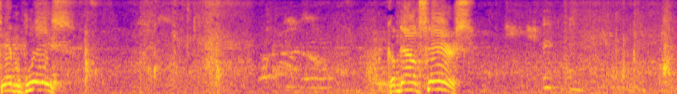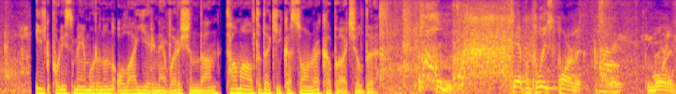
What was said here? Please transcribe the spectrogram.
Tampa, please. Come downstairs. İlk polis memurunun olay yerine varışından tam 6 dakika sonra kapı açıldı. Tampa Police Department. Good morning.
